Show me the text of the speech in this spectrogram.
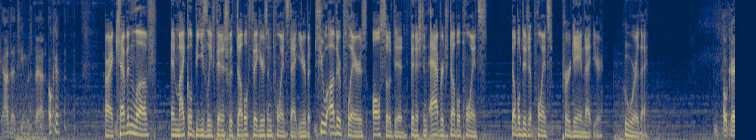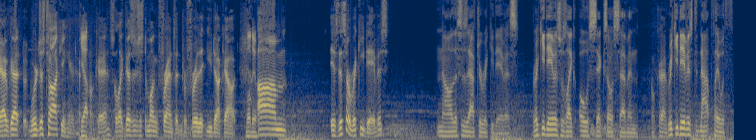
God, that team was bad. Okay. All right, Kevin Love and Michael Beasley finished with double figures in points that year, but two other players also did, finished an average double points, double digit points per game that year. Who were they? Okay, I've got. We're just talking here. Dan, Yep. Okay, so like this is just among friends. I'd prefer that you duck out. We'll do. Um, is this a Ricky Davis? No, this is after Ricky Davis. Ricky Davis was like 06, 07. Okay. Ricky Davis did not play with.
